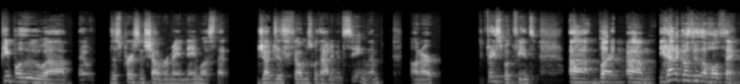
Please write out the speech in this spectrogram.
people who uh, this person shall remain nameless that judges films without even seeing them on our Facebook feeds. Uh, but um, you got to go through the whole thing,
